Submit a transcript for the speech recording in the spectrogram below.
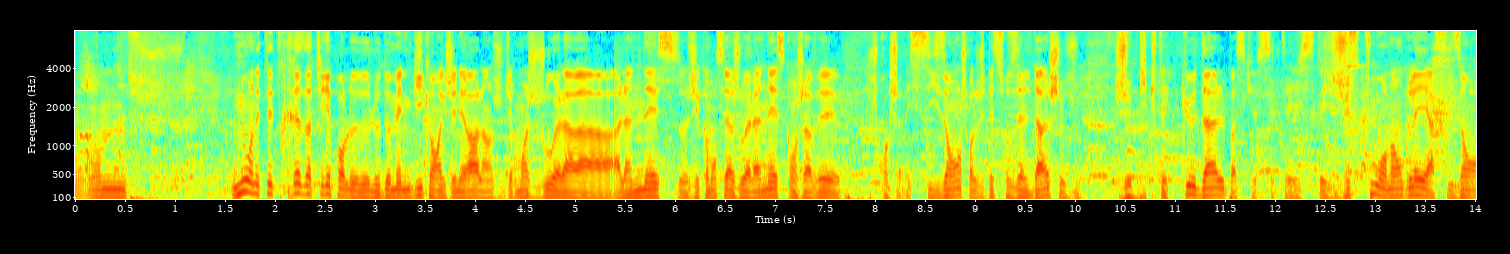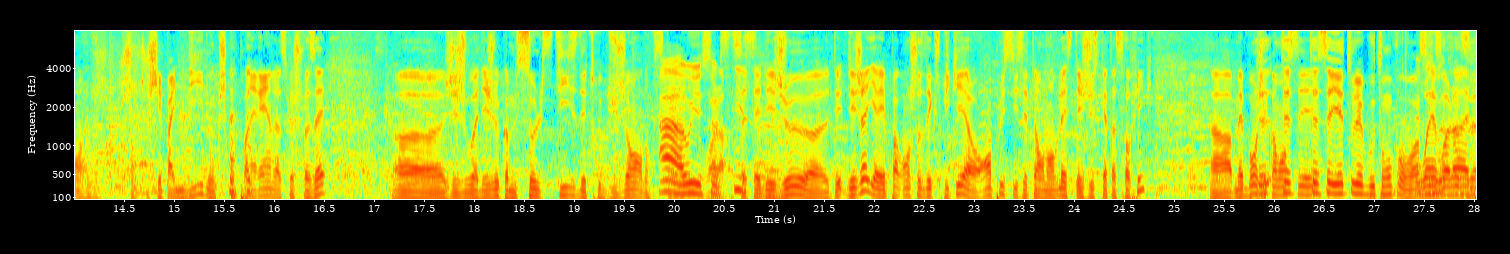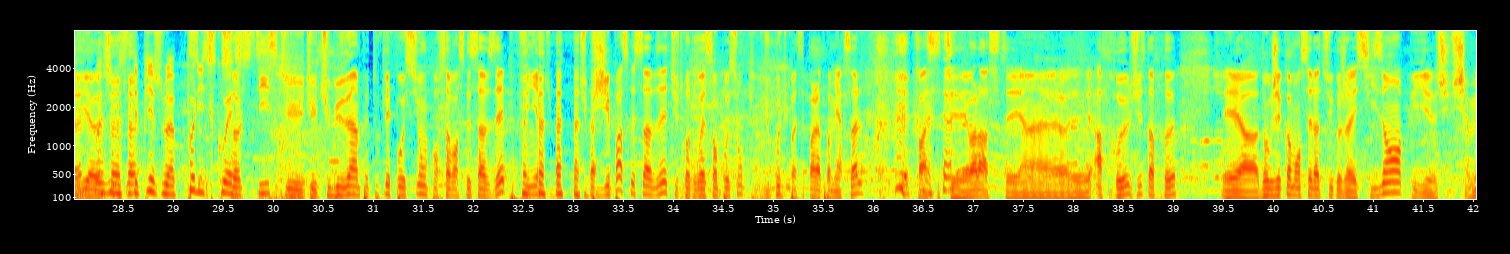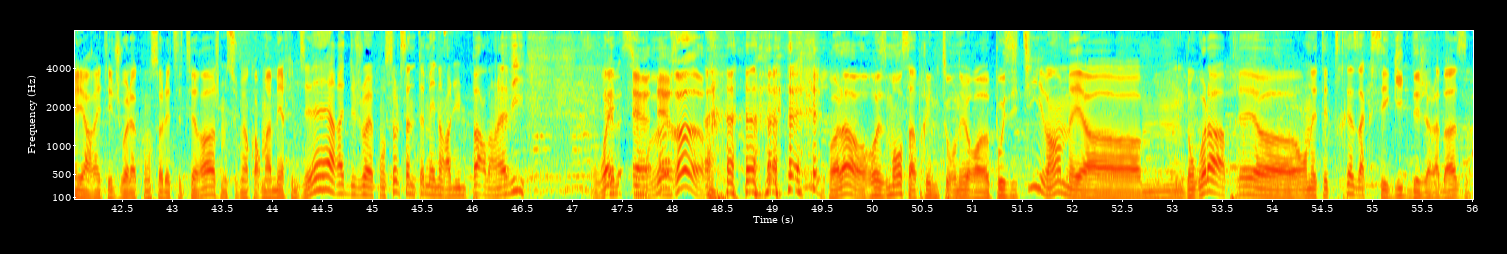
Nous, on était très attirés par le, domaine geek en règle générale. hein. Je veux dire, moi, je joue à la, à la NES. J'ai commencé à jouer à la NES quand j'avais, je crois que j'avais 6 ans. Je crois que j'étais sur Zelda. Je, je, je piquetais que dalle parce que c'était juste tout en anglais à 6 ans. Je- J'en touchais pas une bille, donc je comprenais rien à ce que je faisais. Euh, j'ai joué à des jeux comme Solstice, des trucs du genre. Donc c'était- Ah oui, voilà, Solstice. C'était des jeux. euh, dé- déjà, il n'y avait pas grand chose d'expliqué. Alors en plus, si c'était en anglais, c'était juste catastrophique. Euh, mais bon, j'ai commencé. T'essayais tous les boutons pour voir Ouais, ce que voilà, ça et faisait. puis, euh, C'était pire, je jouais à Police Quest. Solstice, tu, tu- tu buvais un peu toutes les potions pour savoir ce que ça faisait. Pour finir, tu, tu pigeais pas ce que ça faisait, tu te retrouvais sans potion, puis du coup, tu passais pas la première salle. Enfin, c'était voilà, c'était euh, affreux, juste affreux. Et euh, donc, j'ai commencé là-dessus quand j'avais 6 ans, puis j'ai jamais arrêté de jouer à la console, etc. Je me souviens encore ma mère qui me disait Eh, arrête de jouer à la console, ça ne te mènera nulle part dans la vie. Ouais, si on veut. Erreur voilà, heureusement, ça a pris une tournure euh, positive. hein, mais euh, donc voilà, après, euh, on était très axé geek déjà à la base.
